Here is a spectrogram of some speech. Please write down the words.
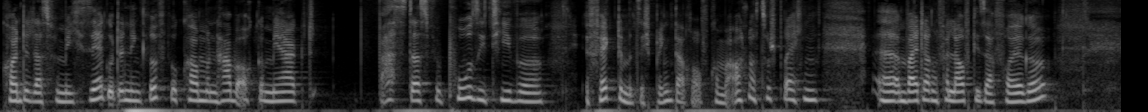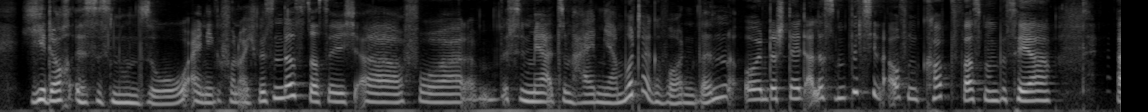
konnte das für mich sehr gut in den Griff bekommen und habe auch gemerkt, was das für positive Effekte mit sich bringt. Darauf kommen wir auch noch zu sprechen äh, im weiteren Verlauf dieser Folge. Jedoch ist es nun so, einige von euch wissen das, dass ich äh, vor ein bisschen mehr als einem halben Jahr Mutter geworden bin. Und das stellt alles ein bisschen auf den Kopf, was man bisher äh,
